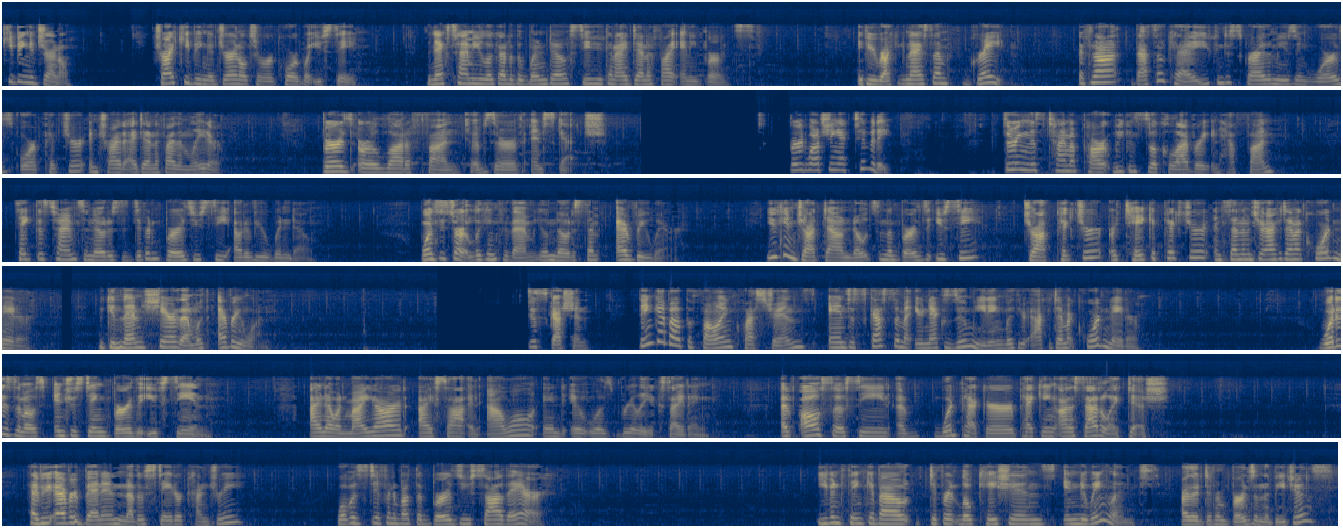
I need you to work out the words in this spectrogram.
Keeping a journal. Try keeping a journal to record what you see. The next time you look out of the window, see if you can identify any birds. If you recognize them, great. If not, that's okay. You can describe them using words or a picture and try to identify them later. Birds are a lot of fun to observe and sketch. Birdwatching activity. During this time apart, we can still collaborate and have fun. Take this time to notice the different birds you see out of your window. Once you start looking for them, you'll notice them everywhere. You can jot down notes on the birds that you see, draw a picture, or take a picture and send them to your academic coordinator. We can then share them with everyone. Discussion. Think about the following questions and discuss them at your next Zoom meeting with your academic coordinator. What is the most interesting bird that you've seen? I know in my yard I saw an owl and it was really exciting. I've also seen a woodpecker pecking on a satellite dish. Have you ever been in another state or country? What was different about the birds you saw there? Even think about different locations in New England. Are there different birds on the beaches?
